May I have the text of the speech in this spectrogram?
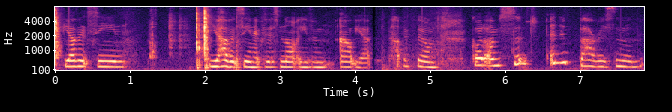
If you haven't seen, you haven't seen it because it's not even out yet. That I filmed. God, I'm such an embarrassment.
